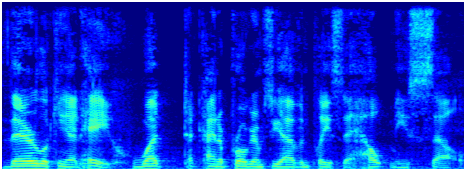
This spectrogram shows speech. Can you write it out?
they're looking at hey what t- kind of programs do you have in place to help me sell?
